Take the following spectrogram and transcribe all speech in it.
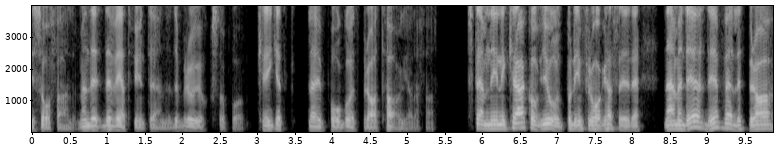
i så fall. Men det, det, vet vi ju inte ännu. Det beror ju också på. Kriget lär ju pågå ett bra tag i alla fall. Stämningen i Krakow? Jo, på din fråga så är det, nej men det, det är väldigt bra,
